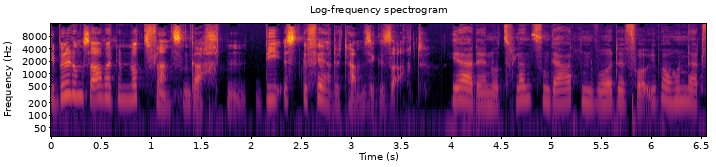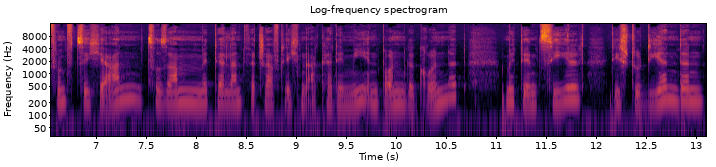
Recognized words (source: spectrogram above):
Die Bildungsarbeit im Nutzpflanzengarten, die ist gefährdet, haben Sie gesagt. Ja, der Nutzpflanzengarten wurde vor über 150 Jahren zusammen mit der Landwirtschaftlichen Akademie in Bonn gegründet, mit dem Ziel, die Studierenden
